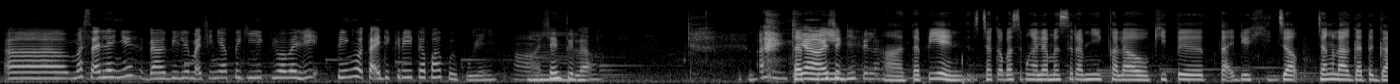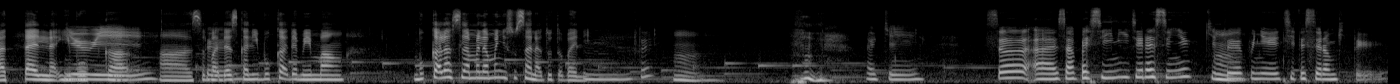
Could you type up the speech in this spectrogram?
Uh, masalahnya dah bila makcik Nia pergi keluar balik, tengok tak ada kereta apa-apa pun. Ha, Hmm. macam itulah. Tapi- ya, macam gitulah. Ha, tapi kan cakap pasal pengalaman seram ni kalau kita tak ada hijab janganlah gatal-gatal nak pergi Ya, buka. Ha, sebab Betul. dah sekali buka dah memang buka lah selama-lamanya susah nak tutup balik. Hmm, betul. Hmm. Okay. So, uh, sampai sini je rasanya kita Hmm. punya cerita seram kita.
